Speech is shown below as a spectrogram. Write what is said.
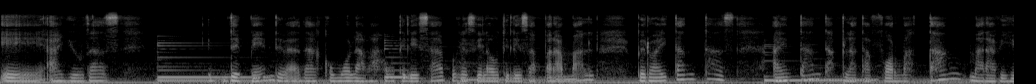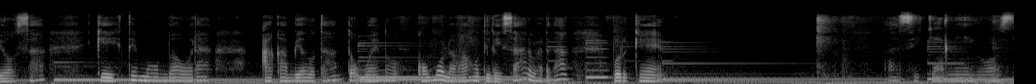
eh, ayudas depende, ¿verdad? Cómo la vas a utilizar, porque si la utilizas para mal, pero hay tantas, hay tantas plataformas tan maravillosas que este mundo ahora ha cambiado tanto. Bueno, ¿cómo la vas a utilizar, verdad? Porque así que amigos,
